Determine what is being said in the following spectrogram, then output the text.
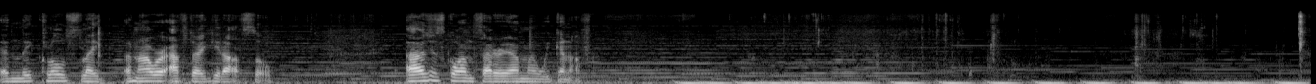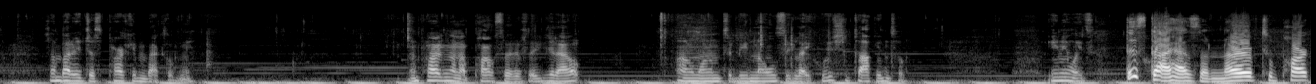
and they close like an hour after I get off. So I'll just go on Saturday on my weekend off. Somebody just parking back of me. I'm probably gonna pause it if they get out. I don't want them to be nosy, like who is she talking to? Anyways, this guy has the nerve to park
